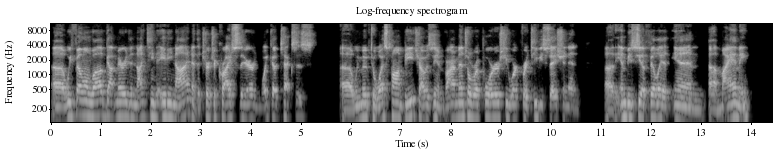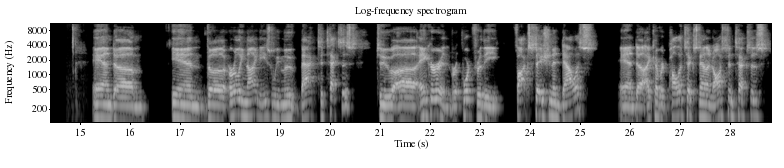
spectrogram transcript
uh, we fell in love, got married in 1989 at the Church of Christ there in Waco, Texas. Uh, we moved to West Palm Beach. I was the environmental reporter. She worked for a TV station in uh, the NBC affiliate in uh, Miami. And um, in the early 90s, we moved back to Texas to uh, anchor and report for the Fox station in Dallas. And uh, I covered politics down in Austin, Texas.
